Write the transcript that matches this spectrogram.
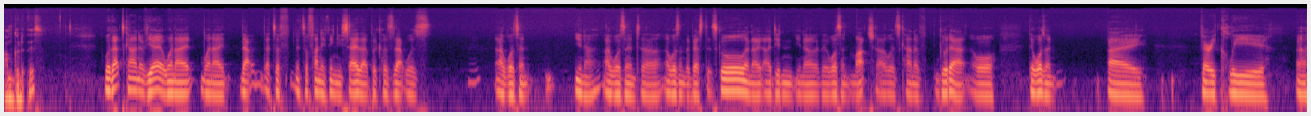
I'm good at this? Well, that's kind of yeah. When I when I that that's a that's a funny thing you say that because that was I wasn't you know I wasn't uh, I wasn't the best at school and I, I didn't you know there wasn't much I was kind of good at or there wasn't a very clear uh,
